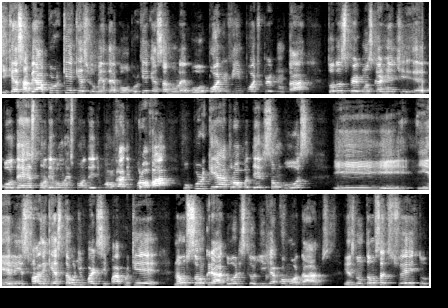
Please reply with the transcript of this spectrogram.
e quer saber ah, por que, que esse jumento é bom, por que, que essa mula é boa, pode vir, pode perguntar. Todas as perguntas que a gente é, puder responder, vamos responder de bom grado e provar o porquê a tropa deles são boas. E, e eles fazem questão de participar porque não são criadores que eu diria acomodados. Eles não estão satisfeitos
